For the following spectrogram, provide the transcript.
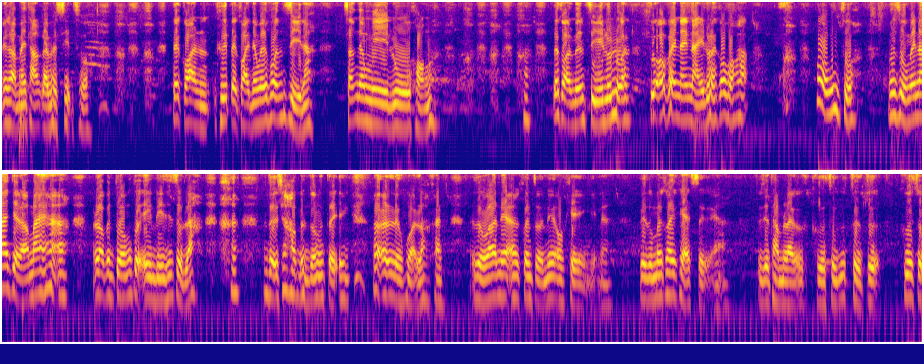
นี่ค่ะไม้เท้ากับพระสิทธิ์โซแต่ก่อนคือแต่ก่อนยังไม่พ่นสีนะซ้ำยังมีรูของ แต่ก่อนเป็นสีล้วนๆคือเอาไปไหนๆด้วยเขาบอกว่าโอ้คุณสู คุณสูไม่น่าเจ็บหรอไม่ฮะเราเป็นตัวของตัวเองดีที่สุดละเธอชอบเป็นตัวของตัวเองก็เหลือหัวเราะกันถือว่าเนี่ยคนสูนี่โอเคอย่างงี้นะคือสูไม่ค่อยแคร์สื่ออะสูจะทำอะไรคือสูสื่อสื่อคือสู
